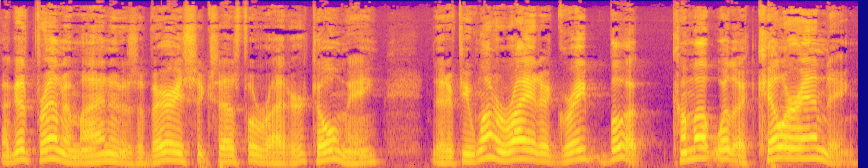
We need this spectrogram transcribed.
A good friend of mine, who is a very successful writer, told me that if you want to write a great book, come up with a killer ending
